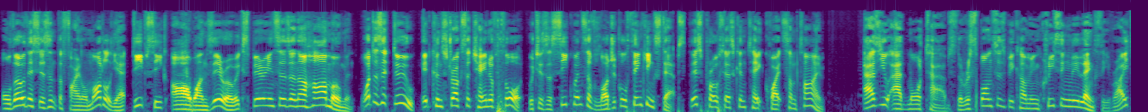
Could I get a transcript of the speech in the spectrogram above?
Although this isn't the final model yet, DeepSeek R1-Zero experiences an aha moment. What does it do? It constructs a chain of thought, which is a sequence of logical thinking steps. This process can take quite some time. As you add more tabs, the responses become increasingly lengthy, right?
